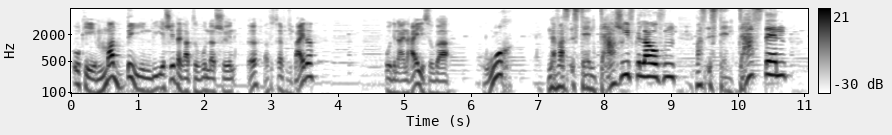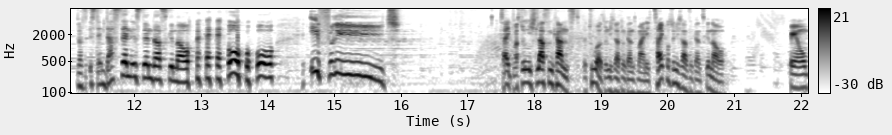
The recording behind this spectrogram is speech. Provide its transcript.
Okay, Madin, ihr steht da gerade so wunderschön. Äh, was, ich treffe nicht beide? Oh, den einen heile ich sogar. Huch! Na, was ist denn da schiefgelaufen? Was ist denn das denn? Was ist denn das denn, ist denn das genau? Hohoho! Ifrit! Zeig, was du nicht lassen kannst. Tu, was du nicht lassen kannst, meine ich. Zeig, was du nicht lassen kannst, genau. Bam,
